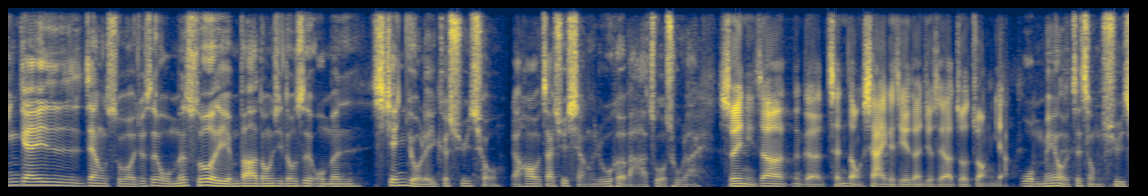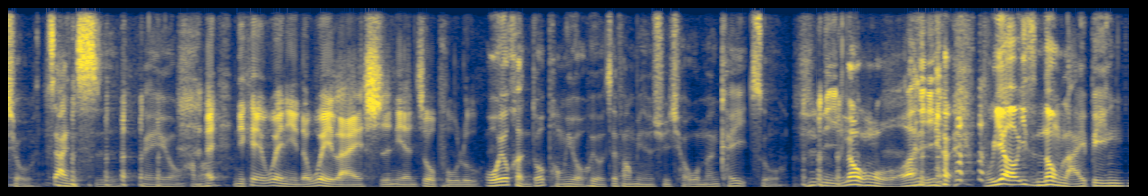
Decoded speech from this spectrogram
应该是这样说，就是我们所有的研发的东西都是我们先有了一个需求，然后再去想如何把它做出来。所以你知道那个陈董下一个阶段就是要做壮阳。我没有这种需求，暂时没有，好吗？哎，你可以为你的未来十年做铺路。我有很多朋友会有这方面的需求，我们可以做。你弄我，你不要一直弄来宾。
